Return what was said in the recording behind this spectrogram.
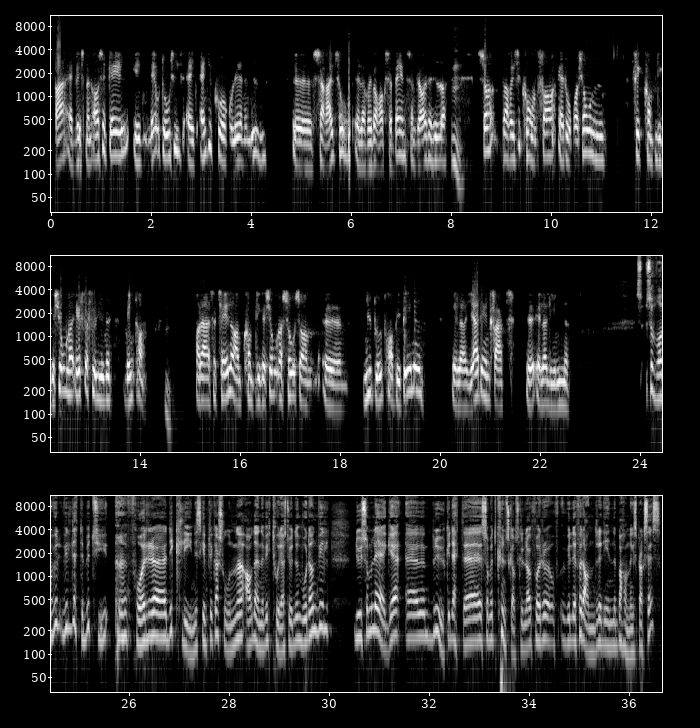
var, at hvis man også gav en lav dosis af et antikoagulerende middel, øh, Xarelto eller Rivaroxaban, som det også hedder, mm. så var risikoen for, at operationen fik komplikationer efterfølgende mindre. Mm. Og der er altså tale om komplikationer såsom øh, ny blodprop i benet, eller hjerteinfarkt øh, eller lignende. Så, så hva vil, vil, dette bety for øh, de kliniske implikasjonene av denne Victoria-studien? Hvordan vil du som lege eh, bruke dette som et kunnskapsgrunnlag for Vil det forandre din behandlingspraksis?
